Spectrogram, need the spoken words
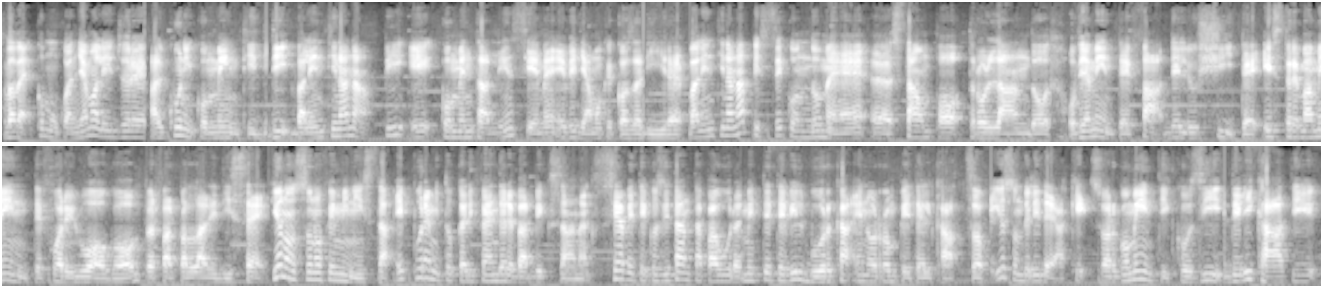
Vabbè comunque andiamo a leggere alcuni commenti di Valentina Nappi e commentarli insieme e vediamo che cosa dire. Valentina Nappi secondo me eh, sta un po' trollando. Ovviamente fa delle uscite estremamente fuori luogo per far parlare di sé. Io non sono femminile femminista eppure mi tocca difendere Barbie Xanax. Se avete così tanta paura mettetevi il burka e non rompete il cazzo. Io sono dell'idea che su argomenti così delicati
